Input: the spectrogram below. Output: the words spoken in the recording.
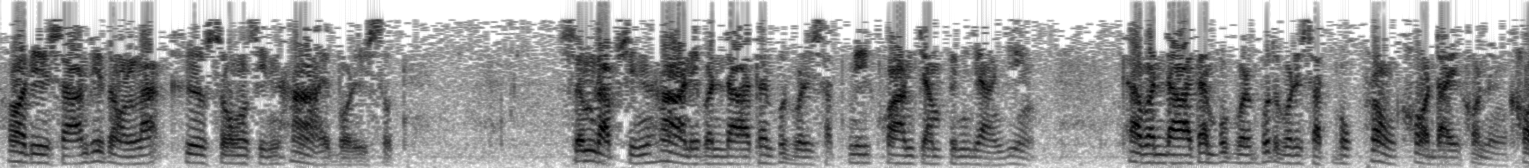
ข้อที่สามที่ต้องละคือทรงศีลห้าให้บริสุทธิ์สำหรับสินห้าในบรรดาท่านพุทธบริษัทมีความจำเป็นอย่างยิ่ง ถ้าบรรดาท่านพุทธบริษัทบกพร่องข้อใดข้อหนึ่ง ข้อ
